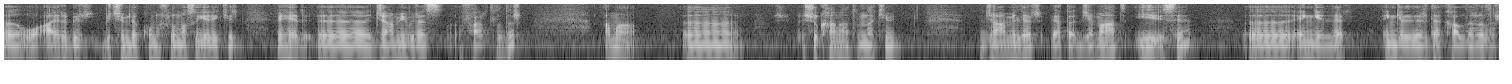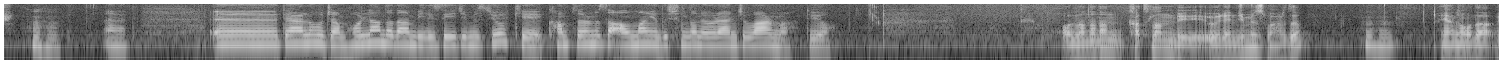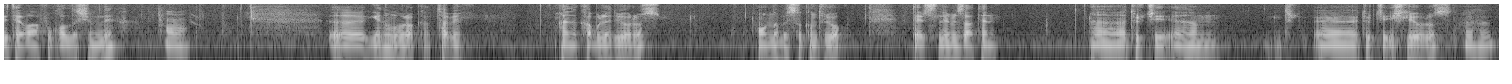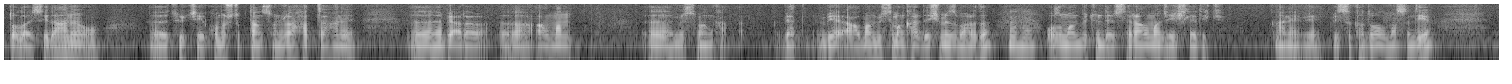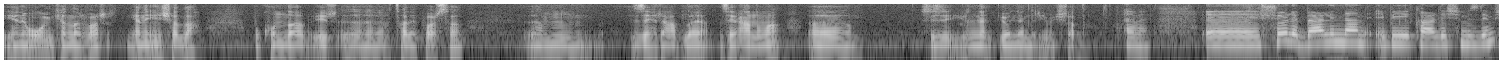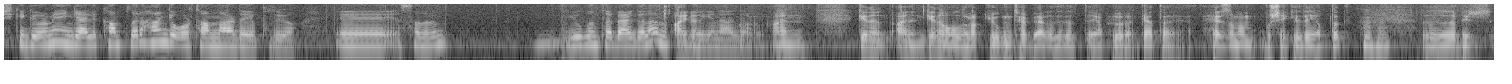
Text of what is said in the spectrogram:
e, o ayrı bir biçimde konuşulması gerekir ve her e, cami biraz farklıdır. Ama e, şu kanaatimdeki camiler ya da cemaat iyi ise e, engeller engelleri de kaldırılır. Evet. Ee, değerli hocam Hollanda'dan bir izleyicimiz diyor ki kamplarınıza Almanya dışından öğrenci var mı diyor. Hollanda'dan katılan bir öğrencimiz vardı. Yani o da bir tevafuk oldu şimdi. Evet. Ee, genel olarak tabi hani kabul ediyoruz. Onda bir sıkıntı yok. Derslerimiz zaten e, Türkçe e, e, Türkçe işliyoruz. Dolayısıyla hani o e, Türkçe konuştuktan sonra hatta hani e, bir ara e, Alman e, Müslüman bir, bir Alman Müslüman kardeşimiz vardı. O zaman bütün dersleri Almanca işledik. Hani bir, bir sıkıntı olmasın diye. Yani o imkanlar var. Yani inşallah bu konuda bir e, talep varsa e, Zehra ablaya, Zehra Hanım'a e, sizi yönlen- yönlendireyim inşallah. Evet. Ee, şöyle Berlin'den bir kardeşimiz demiş ki görme engelli kampları hangi ortamlarda yapılıyor? Ee, sanırım Jugendherbergeler mi tutuyor Aynen. genelde? Aynen. Genel, aynen genel olarak Jugendherberge'de de yapıyor. Ya da her zaman bu şekilde yaptık. Ee, bir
